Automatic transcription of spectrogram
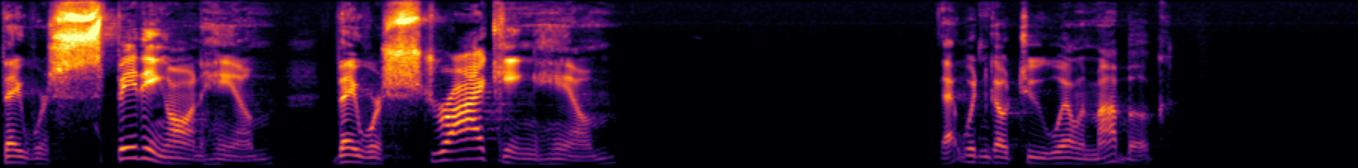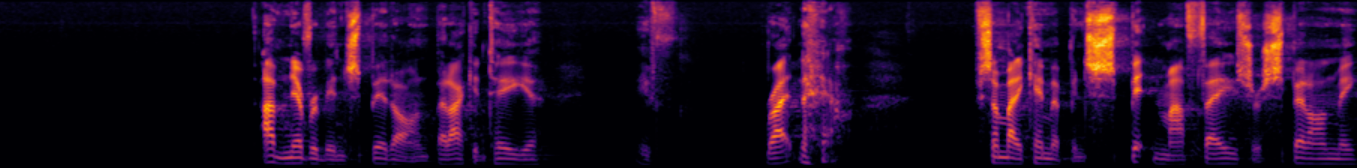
they were spitting on him, they were striking him. That wouldn't go too well in my book. I've never been spit on, but I can tell you if right now somebody came up and spit in my face or spit on me,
